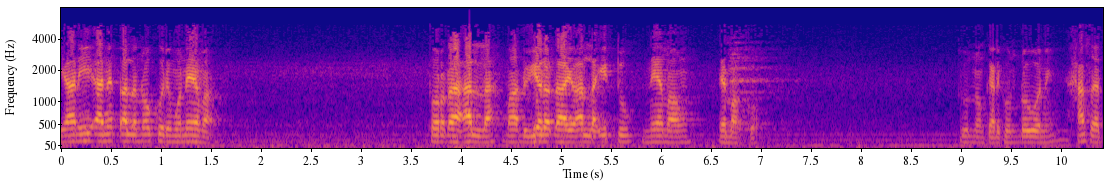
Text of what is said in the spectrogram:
yani a neɗɗo allah nokkuri mo nema. Toroɗa allah ma ɗum yeloɗa yo allah ittu nema on e makko. Ɗum noon kadi ko ɗum ɗo woni hasad.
